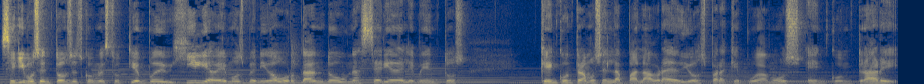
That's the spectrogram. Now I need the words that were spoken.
Seguimos entonces con nuestro tiempo de vigilia. Hemos venido abordando una serie de elementos que encontramos en la palabra de Dios para que podamos encontrar, eh,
